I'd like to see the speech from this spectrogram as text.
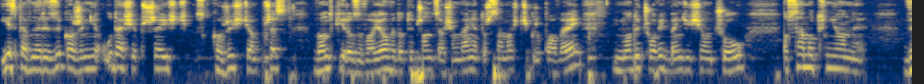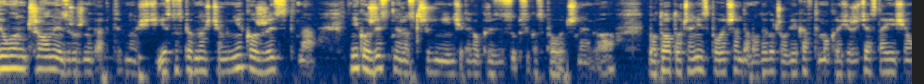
jest pewne ryzyko, że nie uda się przejść z korzyścią przez wątki rozwojowe dotyczące osiągania tożsamości grupowej i młody człowiek będzie się czuł osamotniony, wyłączony z różnych aktywności. Jest to z pewnością niekorzystna, niekorzystne rozstrzygnięcie tego kryzysu psychospołecznego, bo to otoczenie społeczne dla młodego człowieka w tym okresie życia staje się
